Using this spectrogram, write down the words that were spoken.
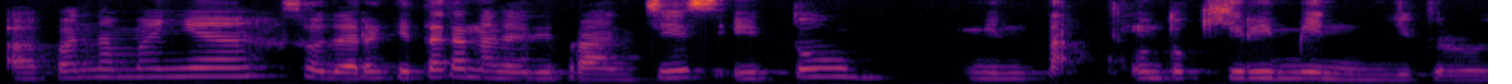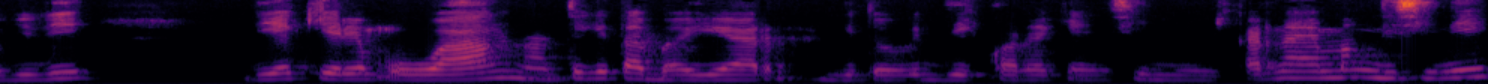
apa namanya saudara kita kan ada di Prancis itu minta untuk kirimin gitu loh. Jadi dia kirim uang nanti kita bayar gitu di konekin sini karena emang di sini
